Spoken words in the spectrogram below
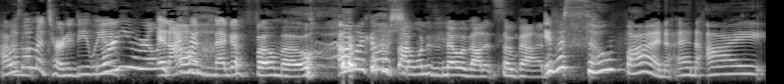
I was um, on maternity leave. Were you really? And I oh. had mega FOMO. Oh my gosh! I wanted to know about it so bad. It was so fun, and I,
